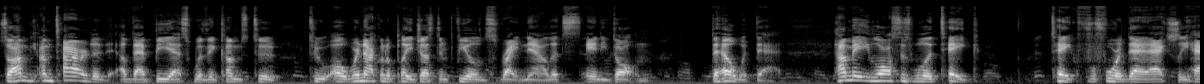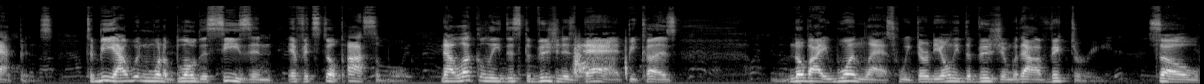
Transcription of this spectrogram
So I'm I'm tired of, of that BS when it comes to to oh we're not going to play Justin Fields right now. Let's Andy Dalton. The hell with that. How many losses will it take take before that actually happens? To me, I wouldn't want to blow the season if it's still possible. Now, luckily, this division is bad because nobody won last week. They're the only division without a victory. So,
